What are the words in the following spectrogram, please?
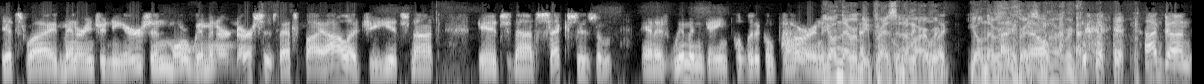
It's why men are engineers and more women are nurses. That's biology. It's not. It's not sexism. And as women gain political power, and you'll never be president of Harvard. You'll never be president of Harvard. I'm done.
